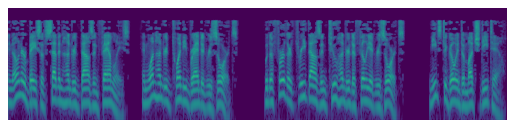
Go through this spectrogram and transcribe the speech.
an owner base of 700,000 families, and 120 branded resorts, with a further 3,200 affiliate resorts, needs to go into much detail.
